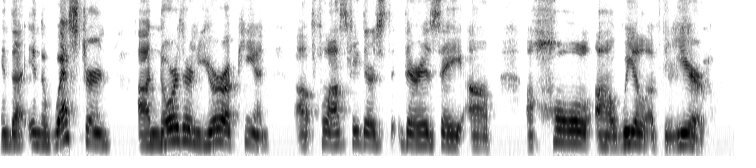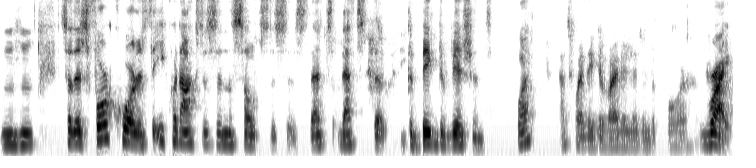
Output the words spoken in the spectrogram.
In the in the western uh, northern european uh, philosophy, there's there is a uh, a whole uh, wheel of the year. Mm-hmm. So there's four quarters: the equinoxes and the solstices. That's that's the the big divisions. What? That's why they divided it into four. Right.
